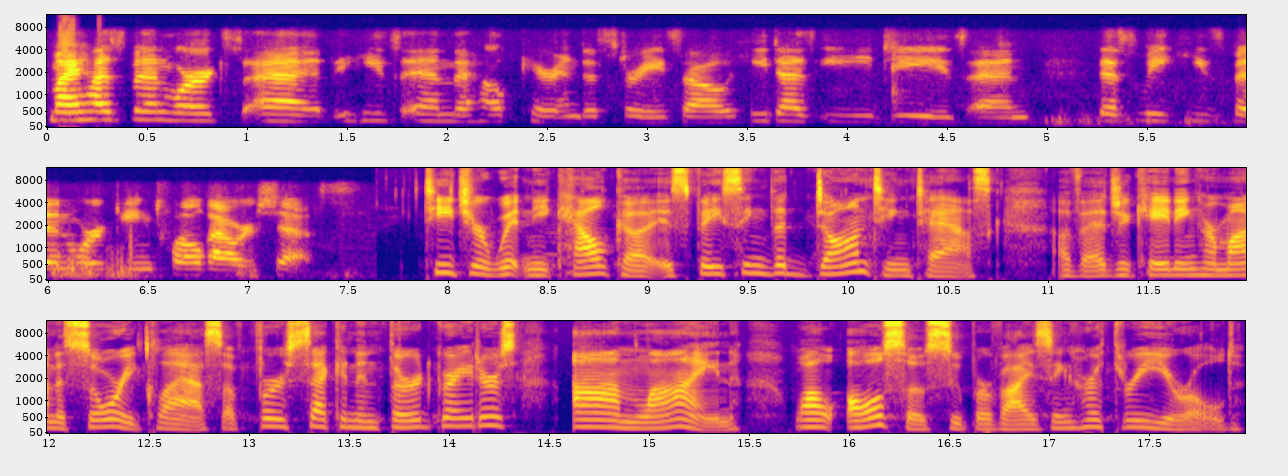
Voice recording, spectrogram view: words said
My husband works at, he's in the healthcare industry, so he does EEGs, and this week he's been working 12 hour shifts. Teacher Whitney Kalka is facing the daunting task of educating her Montessori class of first, second, and third graders online while also supervising her three year old.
